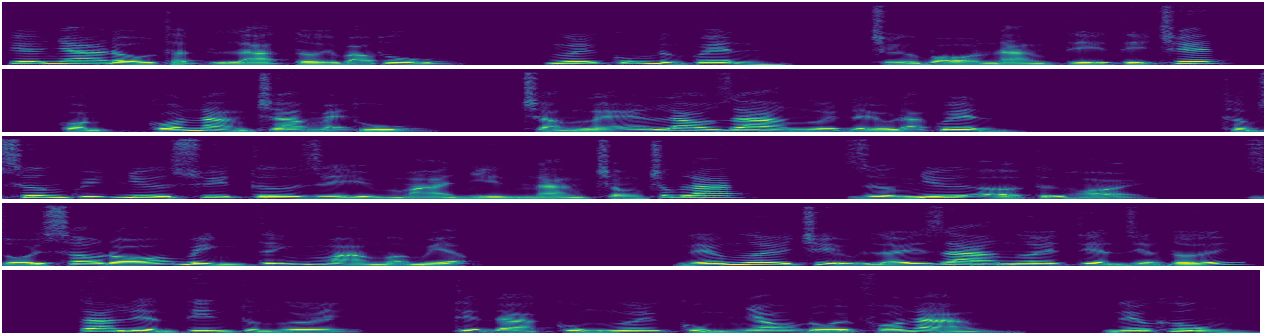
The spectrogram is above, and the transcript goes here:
kia nha đầu thật là tới báo thù, ngươi cũng đừng quên, trừ bỏ nàng tỷ tỷ chết, còn có nàng cha mẹ thủ, chẳng lẽ lao ra ngươi đều đã quên. Thẩm Sương Quý như suy tư gì mà nhìn nàng trong chốc lát, dường như ở tự hỏi, rồi sau đó bình tĩnh mà mở miệng. Nếu ngươi chịu lấy ra ngươi tiền riêng tới, ta liền tin tưởng ngươi, tiện đà cùng ngươi cùng nhau đối phó nàng, nếu không,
